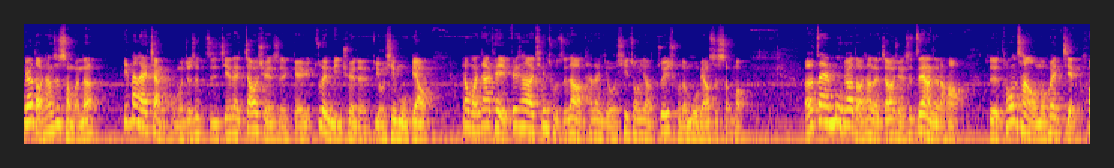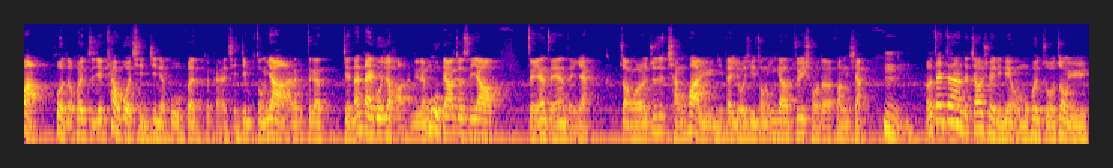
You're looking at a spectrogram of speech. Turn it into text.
标导向是什么呢？一般来讲，我们就是直接在教学时给予最明确的游戏目标。让玩家可以非常的清楚知道他在游戏中要追求的目标是什么，而在目标导向的教学是这样子的哈，就是通常我们会简化或者会直接跳过情境的部分，就可能情境不重要啊，那个这个简单带过就好了。你的目标就是要怎样怎样怎样，转而就是强化于你在游戏中应该要追求的方向。嗯，而在这样的教学里面，我们会着重于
